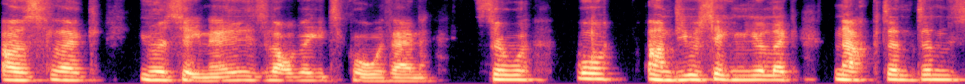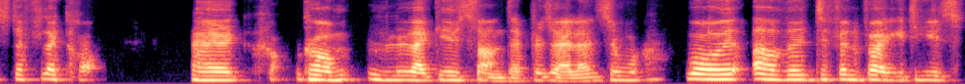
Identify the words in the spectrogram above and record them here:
as like you were saying, there is a lot of way to go then. So what and you were saying you're like an and stuff like uh com like you stand up as well. And so what are the different varieties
